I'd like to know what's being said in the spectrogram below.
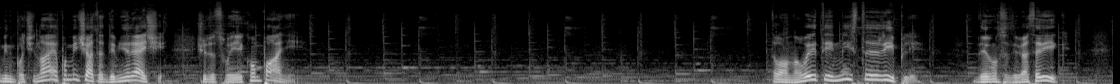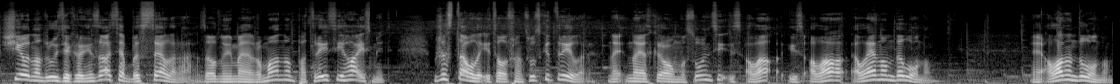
він починає помічати дивні речі щодо своєї компанії. Талановитий містер Ріплі, 99 рік. Ще одна друзі екранізація бестселера за одноіменним романом Патриції Гайсміт. Вже ставили італо-французький трилер на, на яскравому сонці із, Ала, із Ала, Еленом Делоном. Е, Аланом Делоном.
